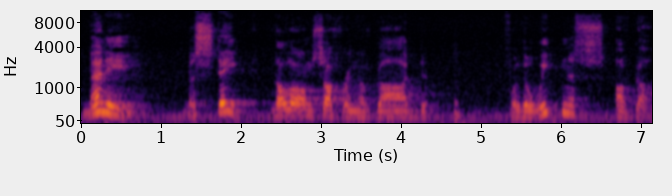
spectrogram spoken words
Many mistake the long suffering of God for the weakness of God.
